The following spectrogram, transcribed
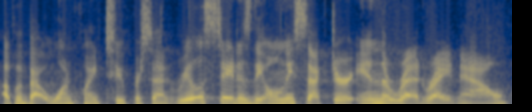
up about 1.2%. Real estate is the only sector in the red right now.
